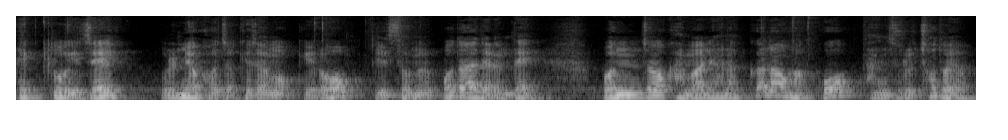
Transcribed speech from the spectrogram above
백도 이제 울며 거저 겨자 먹기로 일선으로 뻗어야 되는데 먼저 가만히 하나 끊어갖고 단수를 쳐둬요.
